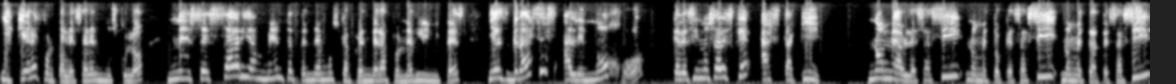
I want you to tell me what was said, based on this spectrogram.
y quiere fortalecer el músculo, necesariamente tenemos que aprender a poner límites. Y es gracias al enojo que decimos, ¿sabes qué? Hasta aquí. No me hables así, no me toques así, no me trates así.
